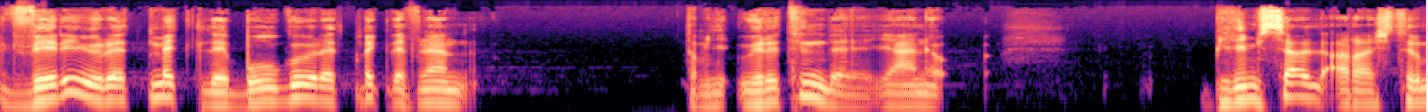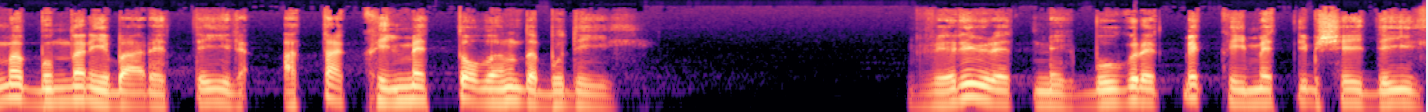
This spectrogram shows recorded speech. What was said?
veri üretmekle, bulgu üretmekle falan tabii üretin de yani bilimsel araştırma bundan ibaret değil. Hatta kıymetli olanı da bu değil. Veri üretmek, bulgu üretmek kıymetli bir şey değil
